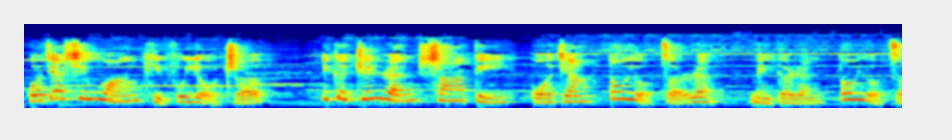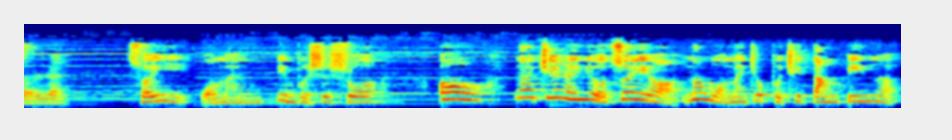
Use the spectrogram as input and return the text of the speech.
国家兴亡，匹夫有责。一个军人杀敌，国家都有责任，每个人都有责任。所以，我们并不是说，哦，那军人有罪哦，那我们就不去当兵了，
